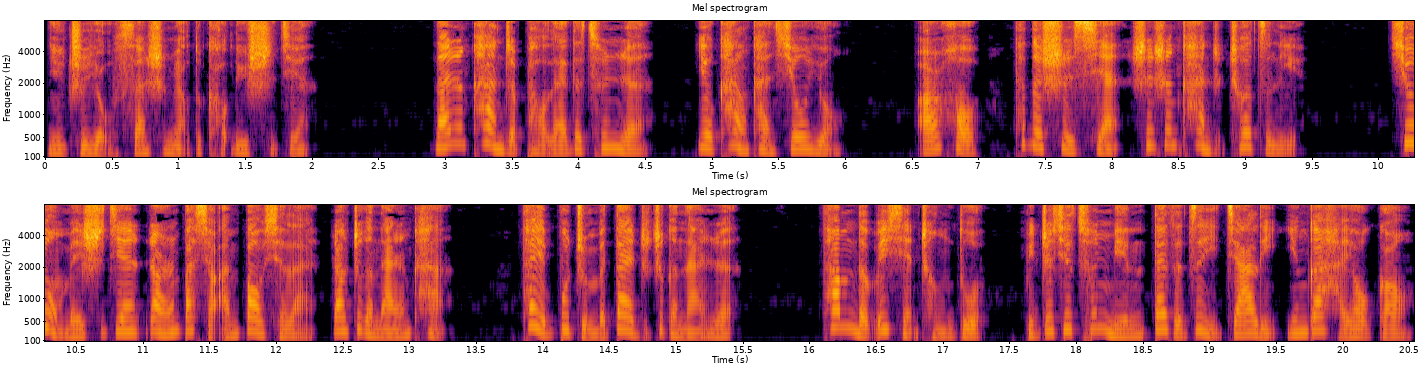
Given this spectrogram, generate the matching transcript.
你只有三十秒的考虑时间。”男人看着跑来的村人。又看了看修勇，而后他的视线深深看着车子里。修勇没时间让人把小安抱下来，让这个男人看，他也不准备带着这个男人。他们的危险程度比这些村民待在自己家里应该还要高。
